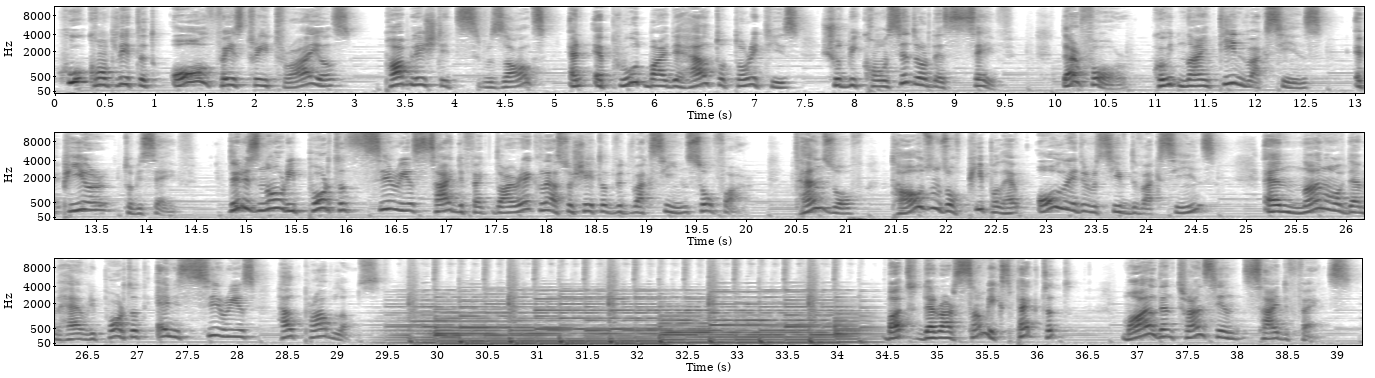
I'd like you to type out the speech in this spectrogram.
who completed all phase 3 trials, published its results and approved by the health authorities should be considered as safe. Therefore, COVID-19 vaccines appear to be safe. There is no reported serious side effect directly associated with vaccines so far. Tens of thousands of people have already received the vaccines and none of them have reported any serious health problems. But there are some expected mild and transient side effects.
